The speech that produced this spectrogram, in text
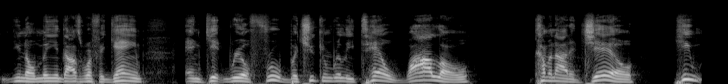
you know, million dollars worth of game and get real fruit, but you can really tell Wallo coming out of jail. He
